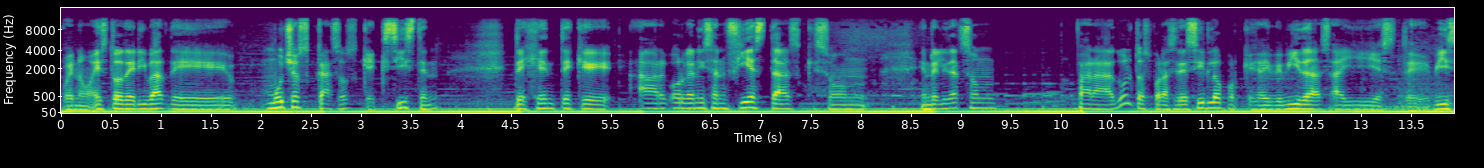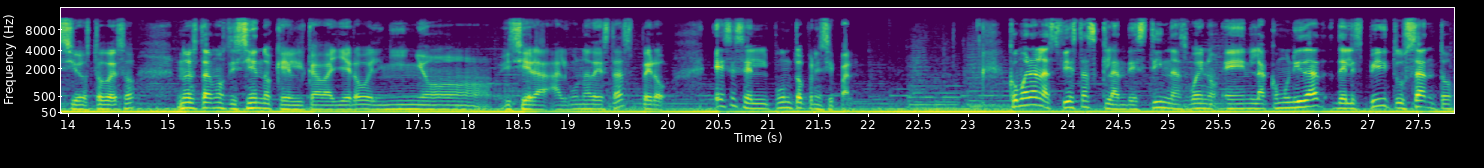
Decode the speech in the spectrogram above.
bueno, esto deriva de muchos casos que existen de gente que organizan fiestas que son en realidad son para adultos, por así decirlo, porque hay bebidas, hay este vicios, todo eso. No estamos diciendo que el caballero, el niño hiciera alguna de estas, pero ese es el punto principal. ¿Cómo eran las fiestas clandestinas? Bueno, en la comunidad del Espíritu Santo,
